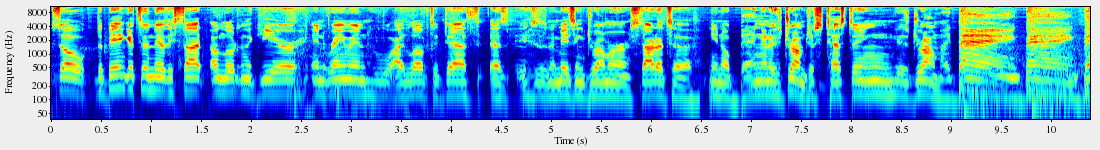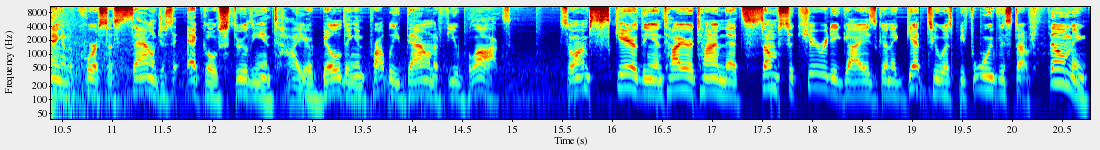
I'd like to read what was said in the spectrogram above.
So the band gets in there, they start unloading the gear, and Raymond, who I love to death, as he's an amazing drummer, started to, you know, bang on his drum, just testing his drum, like bang, bang, bang, and of course the sound just echoes through the entire building and probably down a few blocks. So I'm scared the entire time that some security guy is gonna get to us before we even start filming.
